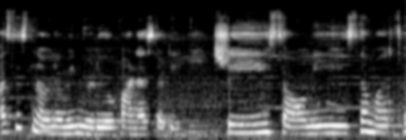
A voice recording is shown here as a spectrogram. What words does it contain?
असेच नवनवीन व्हिडिओ पाहण्यासाठी. श्री स्वामी समर्थ.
